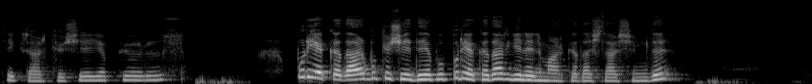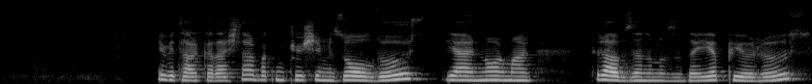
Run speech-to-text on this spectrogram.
Tekrar köşeye yapıyoruz. Buraya kadar bu köşeyi de yapıp buraya kadar gelelim arkadaşlar şimdi. Evet arkadaşlar bakın köşemiz oldu. Diğer normal trabzanımızı da yapıyoruz.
